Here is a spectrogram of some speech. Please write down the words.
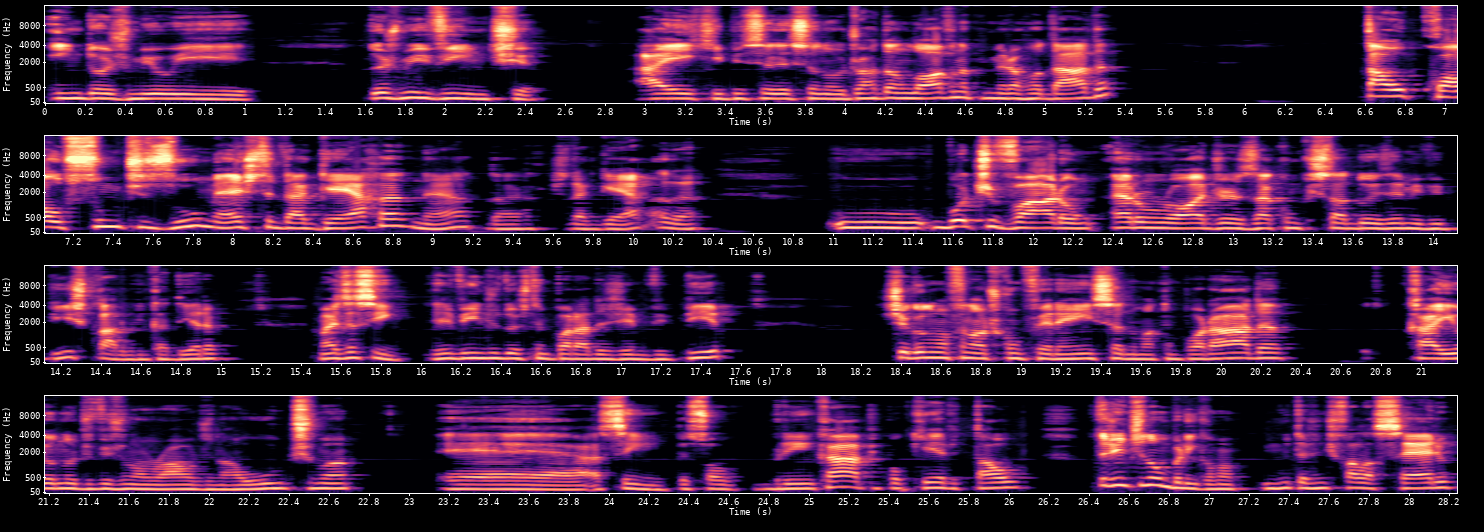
em 2000 e 2020 a equipe selecionou Jordan Love na primeira rodada. Tal qual Sun Tzu, mestre da guerra, né? Da, da guerra, né? O, motivaram Aaron Rodgers a conquistar dois MVPs, claro, brincadeira. Mas assim, ele vem de duas temporadas de MVP, chegou numa final de conferência numa temporada, caiu no Divisional Round na última. É, assim, o pessoal brinca, ah, pipoqueiro e tal. Muita gente não brinca, muita gente fala sério.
